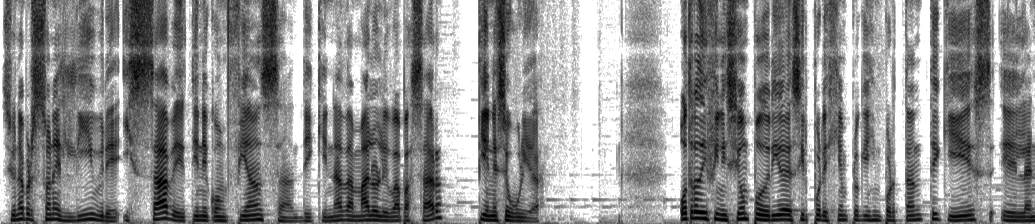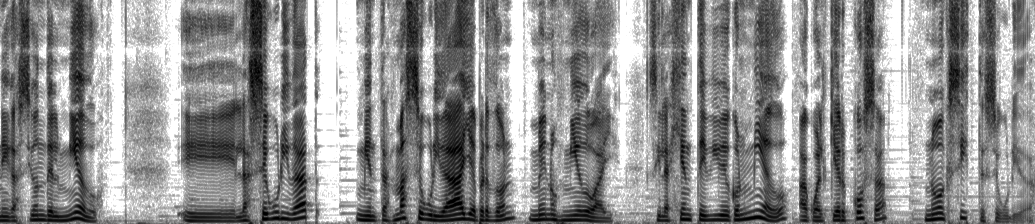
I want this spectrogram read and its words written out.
Si una persona es libre y sabe, tiene confianza de que nada malo le va a pasar, tiene seguridad. Otra definición podría decir, por ejemplo, que es importante, que es eh, la negación del miedo. Eh, la seguridad, mientras más seguridad haya, perdón, menos miedo hay. Si la gente vive con miedo a cualquier cosa, no existe seguridad.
